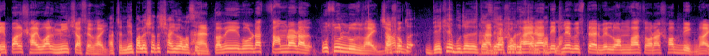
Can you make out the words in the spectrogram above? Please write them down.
নেপাল সাইওয়াল মিক্স আছে ভাই। আচ্ছা নেপালের সাথে শাহিওয়াল আছে? হ্যাঁ তবে এই গরুটা চামড়াটা প্রচুর লুজ ভাই। দর্শক দেখে বোঝা হ্যাঁ, যাইতেছে দর্শক ভাইরা দেখলে বুঝতে পারবে লম্বা চড়া সব দিক ভাই।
